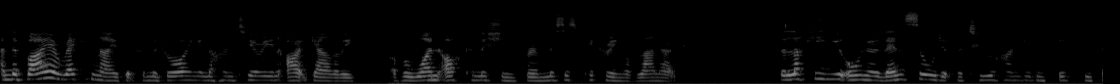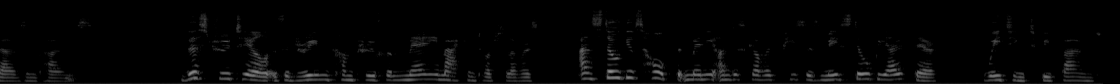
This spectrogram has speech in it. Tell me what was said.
and the buyer recognised it from a drawing in the Hunterian Art Gallery of a one off commission for a Mrs. Pickering of Lanark. The lucky new owner then sold it for £250,000. This true tale is a dream come true for many Mackintosh lovers and still gives hope that many undiscovered pieces may still be out there waiting to be found.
